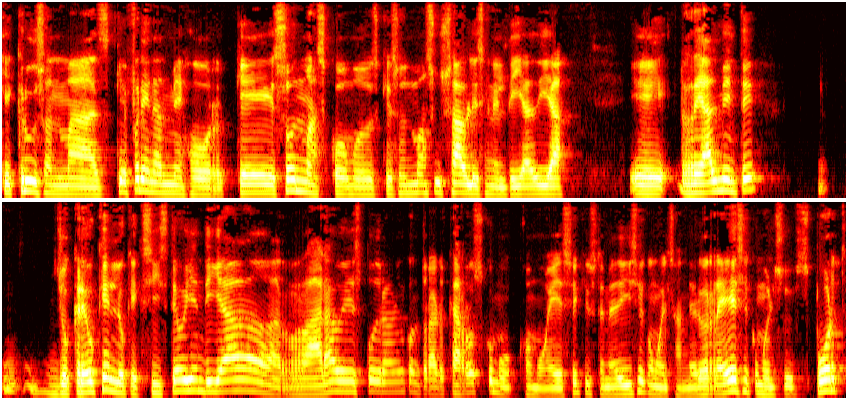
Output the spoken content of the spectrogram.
que cruzan más, que frenan mejor, que son más cómodos, que son más usables en el día a día. Eh, realmente, yo creo que en lo que existe hoy en día, rara vez podrán encontrar carros como, ese que usted me dice, como el Sandero RS, como el Swift Sport,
